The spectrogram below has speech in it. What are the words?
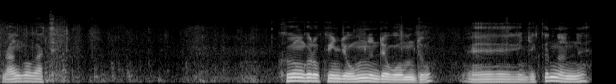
나은 것 같아. 그건 그렇고 이제 없는데 웜도. 에이, 이제 끝났네.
